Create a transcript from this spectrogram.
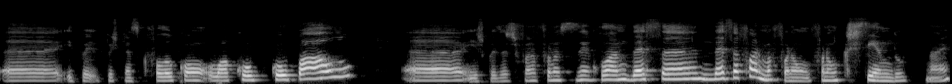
Uh, e depois, depois, penso que falou com, logo com, com o Paulo, uh, e as coisas foram, foram se desenrolando dessa, dessa forma, foram, foram crescendo, não é?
